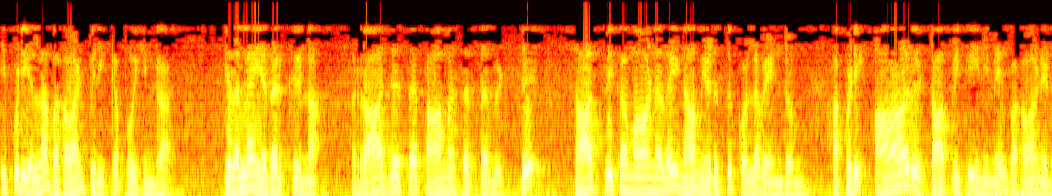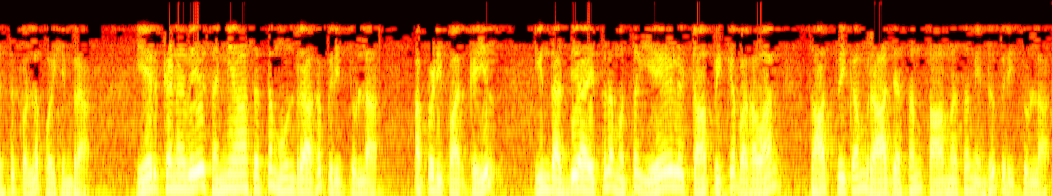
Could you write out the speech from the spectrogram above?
இப்படி எல்லாம் பகவான் பிரிக்க போகின்றார். இதெல்லாம் எதற்குனா ராஜச தாமசத்தை விட்டு சாத்விகமானதை நாம் எடுத்துக்கொள்ள வேண்டும். அப்படி ஆறு டாபிக் இனிமேல் பகவான் எடுத்துக்கொள்ள போகின்றார். ஏற்கனவே சந்நியாசத்தை மூன்றாக பிரித்துள்ளார். அப்படி பார்க்கையில் இந்த அத்தியாயத்துல மொத்தம் ஏழு டாபிக்க பகவான் சாத்விகம் ராஜசம் தாமசம் என்று பிரித்துள்ளார்.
